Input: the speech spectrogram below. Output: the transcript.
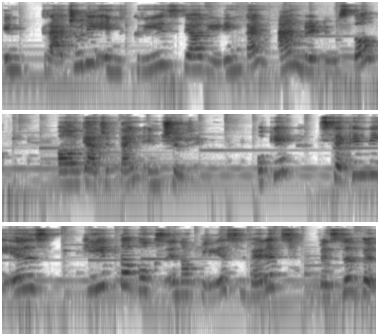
in gradually increase their reading time and reduce the uh, gadget time in children. Okay. Secondly, is keep the books in a place where it's visible.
